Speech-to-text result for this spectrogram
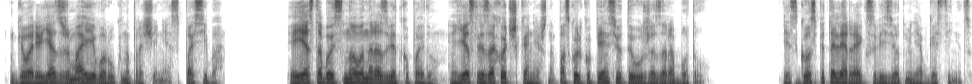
— говорю я, сжимая его руку на прощение, — «спасибо. Я с тобой снова на разведку пойду. Если захочешь, конечно, поскольку пенсию ты уже заработал». Из госпиталя Рекс везет меня в гостиницу.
